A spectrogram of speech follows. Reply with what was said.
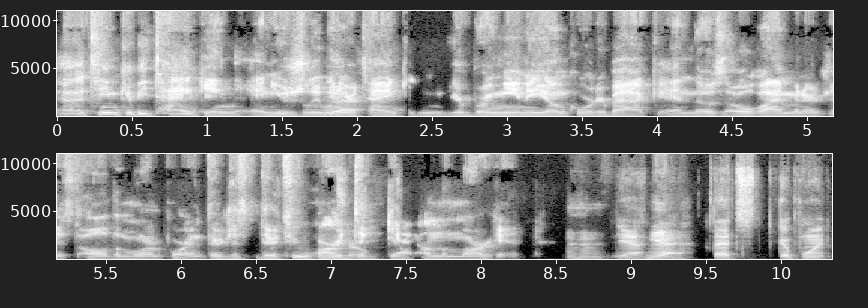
a team could be tanking, and usually when yeah. you're tanking, you're bringing in a young quarterback, and those O linemen are just all the more important. They're just they're too hard True. to get on the market. Mm-hmm. Yeah, yeah, that's good point.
